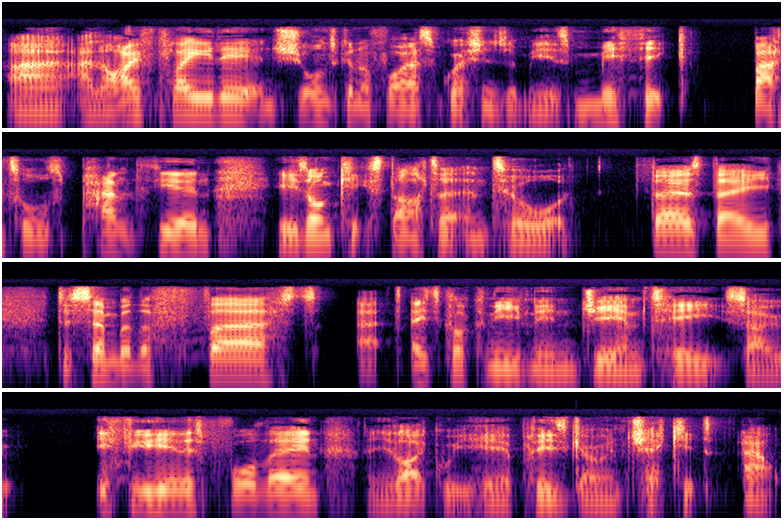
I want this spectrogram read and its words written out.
Uh, and I've played it, and Sean's going to fire some questions at me. It's Mythic Battles Pantheon. It is on Kickstarter until Thursday, December the 1st at 8 o'clock in the evening GMT. So if you hear this before then and you like what you hear, please go and check it out.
